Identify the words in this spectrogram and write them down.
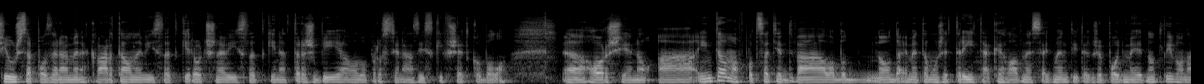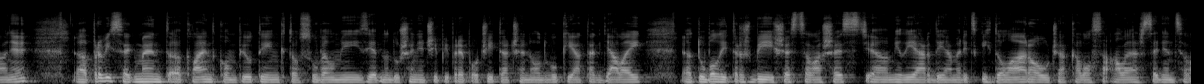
Či už sa pozeráme na kvartálne výsledky, ročné výsledky, na tržby alebo proste na zisky, všetko bolo uh, horšie. No a Intel má v podstate dva, alebo no dajme tomu, že tri také hlavné segmenty, takže poďme jednotlivo na ne. Uh, prvý segment uh, client computing, to sú veľmi zjednodušene čipy pre počítače, notebooky a tak ďalej. Tu boli tržby 6,6 miliardy amerických dolárov dolárov, čakalo sa ale až 7,4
